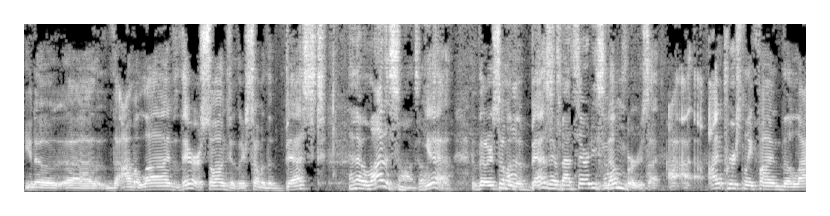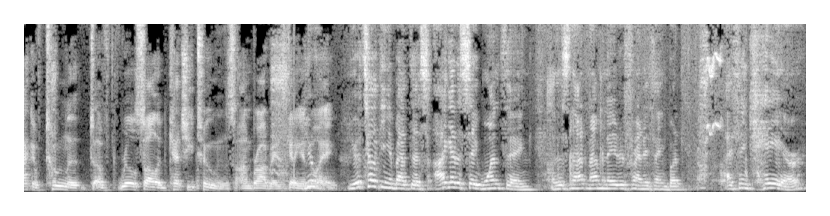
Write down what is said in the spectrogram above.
You know, uh, the I'm alive. There are songs that they're some of the best. And there are a lot of songs. Also. Yeah, that are some of the best. There are about 30 songs? numbers. I, I, I personally find the lack of tune of real solid catchy tunes on Broadway is getting You- annoying. You're talking about this. I got to say one thing, and it's not nominated for anything, but I think Hair,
